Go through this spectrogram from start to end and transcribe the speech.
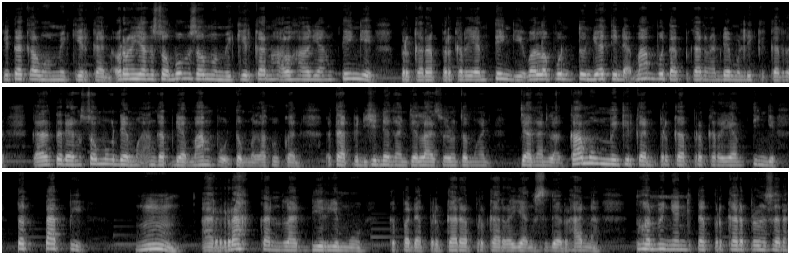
Kita kalau memikirkan, orang yang sombong selalu memikirkan hal-hal yang tinggi, perkara-perkara yang tinggi. Walaupun itu dia tidak mampu, tapi karena dia memiliki karakter yang sombong, dia menganggap dia mampu untuk melakukan. Tetapi di sini dengan jelas, untuk janganlah kamu memikirkan perkara-perkara yang tinggi, tetapi hmm, arahkanlah dirimu kepada perkara-perkara yang sederhana. Tuhan mengingat kita perkara-perkara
